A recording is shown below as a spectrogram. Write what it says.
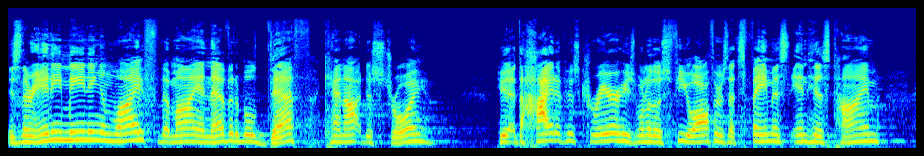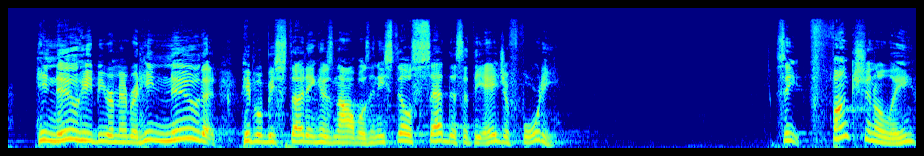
Is there any meaning in life that my inevitable death cannot destroy? He, at the height of his career, he's one of those few authors that's famous in his time. He knew he'd be remembered. He knew that people would be studying his novels, and he still said this at the age of 40. See, functionally,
